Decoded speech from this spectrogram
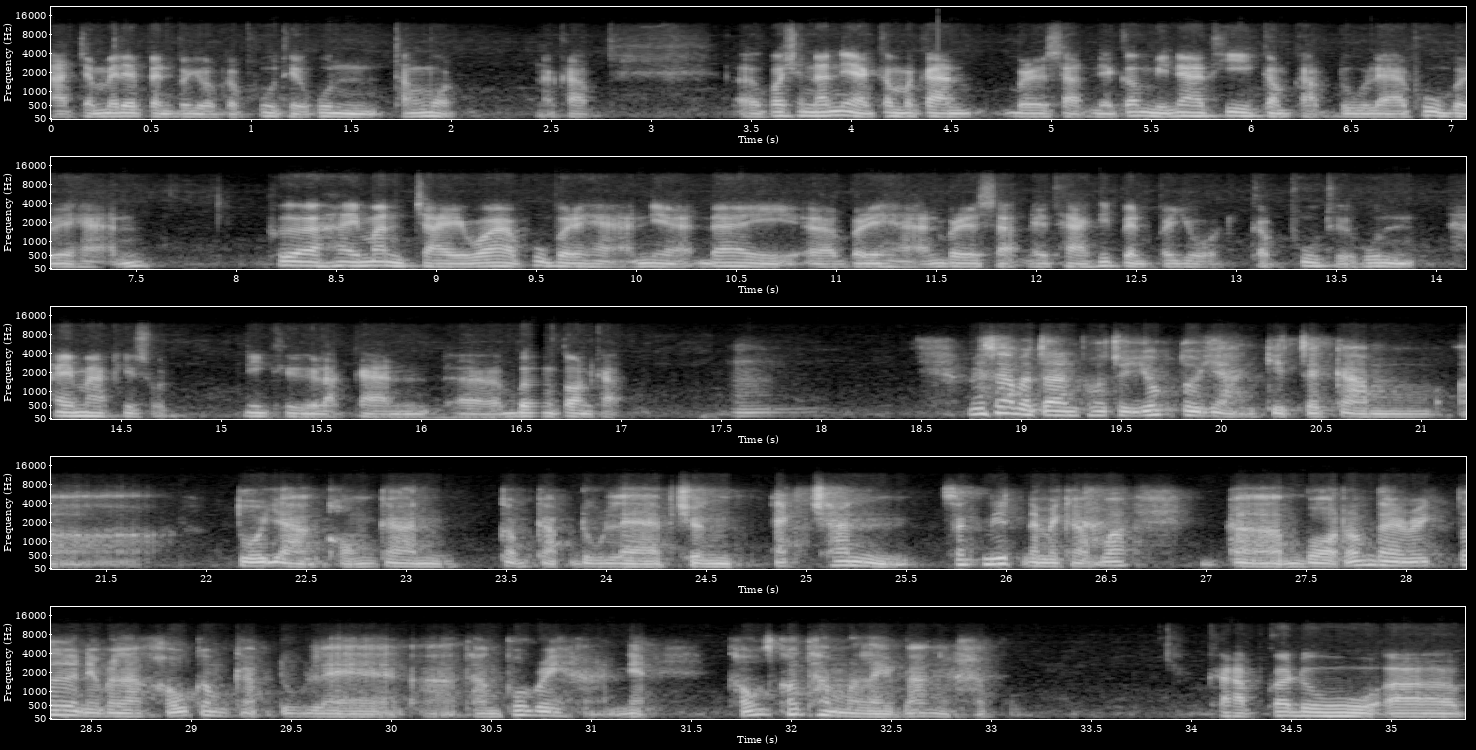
อาจจะไม่ได้เป็นประโยชน์กับผู้ถือหุ้นทั้งหมดนะครับเอ่อเพราะฉะนั้นเนี่ยกรรมการบริษัทเนี่ยก็มีหน้าที่กำกับดูแลผู้บริหาร เพื่อให้มั่นใจว่าผู้บริหารเนี่ยได้บริหารบริษัทในทางที่เป็นประโยชน์กับผู้ถือหุ้นให้มากที่สุด นี่คือหลักการเบื้องต้นครับไม่ทราบอาจารย์พอจะยกตัวอย่างกิจกรรมตัวอย่างของการกำกับดูแลเชิงแอคชั่นสักนิดได้ไหมครับว่าเอ่อ Board of Director เนี่ยเวลาเขากำกับดูแลทางผู้บริหารเนี่ยเขาเขาทำอะไรบ้างครับ ครับ ก็ดู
